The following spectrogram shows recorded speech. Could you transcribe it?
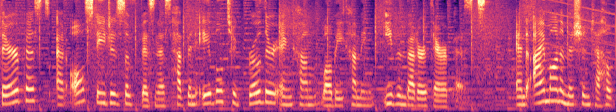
therapists at all stages of business have been able to grow their income while becoming even better therapists. And I'm on a mission to help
